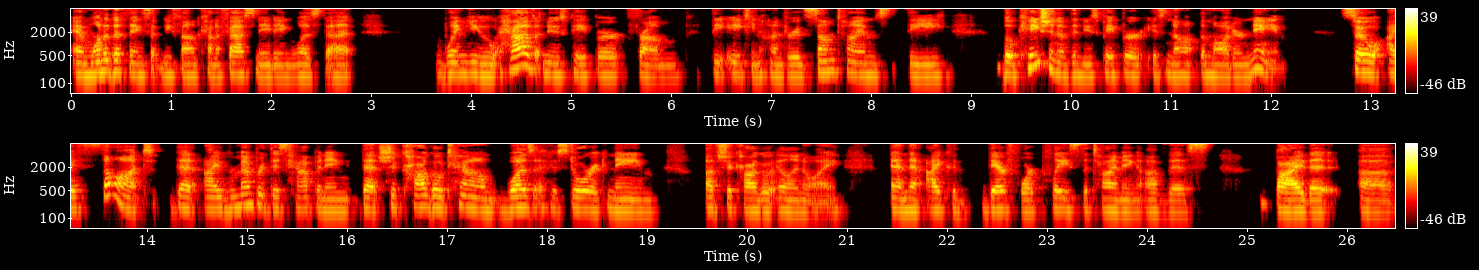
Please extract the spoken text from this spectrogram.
And one of the things that we found kind of fascinating was that when you have a newspaper from the 1800s, sometimes the location of the newspaper is not the modern name. So I thought that I remembered this happening that Chicago town was a historic name of Chicago, Illinois, and that I could therefore place the timing of this by the uh,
